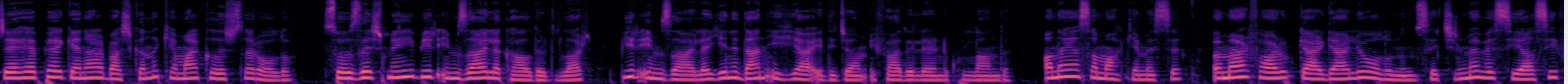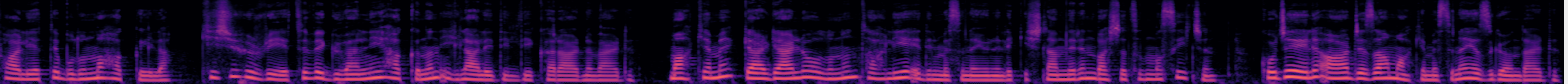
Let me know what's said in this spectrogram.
CHP Genel Başkanı Kemal Kılıçdaroğlu, sözleşmeyi bir imzayla kaldırdılar, bir imzayla yeniden ihya edeceğim ifadelerini kullandı. Anayasa Mahkemesi, Ömer Faruk Gergerlioğlu'nun seçilme ve siyasi faaliyette bulunma hakkıyla kişi hürriyeti ve güvenliği hakkının ihlal edildiği kararını verdi. Mahkeme, Gergerlioğlu'nun tahliye edilmesine yönelik işlemlerin başlatılması için Kocaeli Ağır Ceza Mahkemesi'ne yazı gönderdi.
